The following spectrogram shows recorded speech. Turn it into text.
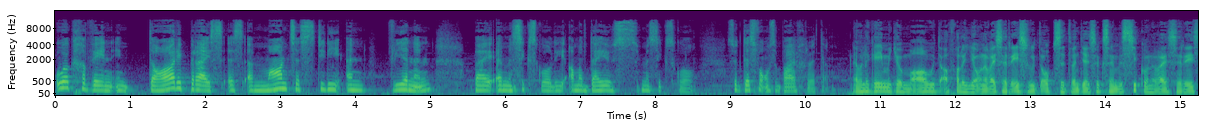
ook gewen en daardie prys is 'n maand se studie in Wenen by 'n musiekskool, die Amadeus Musiekskool. So dis vir ons 'n baie groot ding. Nou wil ek hê jy met jou ma hoed afval en jou onderwyseres hoed opsit want jy's ook sy musiekonderwyseres.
